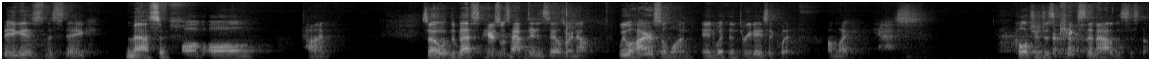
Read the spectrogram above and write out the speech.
Biggest mistake Massive. of all time. So the best here's what's happening in sales right now. We will hire someone and within three days they quit. I'm like, yes. Culture just kicks them out of the system.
